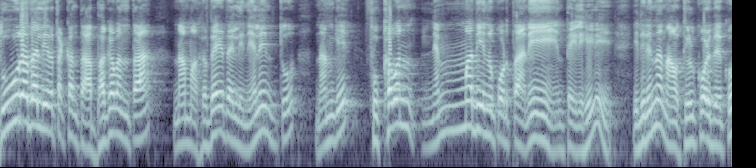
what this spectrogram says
ದೂರದಲ್ಲಿರತಕ್ಕಂಥ ಭಗವಂತ ನಮ್ಮ ಹೃದಯದಲ್ಲಿ ನೆಲೆ ನಿಂತು ನಮಗೆ ಸುಖವನ್ನು ನೆಮ್ಮದಿಯನ್ನು ಕೊಡ್ತಾನೆ ಅಂತೇಳಿ ಹೇಳಿ ಇದರಿಂದ ನಾವು ತಿಳ್ಕೊಳ್ಬೇಕು.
